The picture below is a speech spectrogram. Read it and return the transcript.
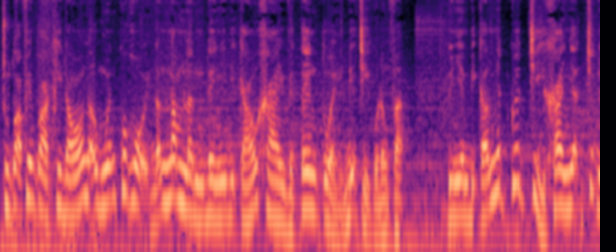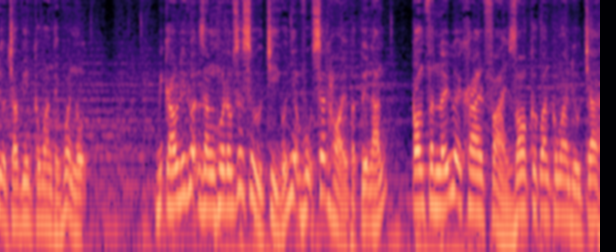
chủ tọa phiên tòa khi đó là ông Nguyễn Quốc Hội đã 5 lần đề nghị bị cáo khai về tên tuổi, địa chỉ của đồng phạm. Tuy nhiên bị cáo nhất quyết chỉ khai nhận trước điều tra viên công an thành phố Hà Nội. Bị cáo lý luận rằng hội đồng xét xử chỉ có nhiệm vụ xét hỏi và tuyên án, còn phần lấy lời khai phải do cơ quan công an điều tra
